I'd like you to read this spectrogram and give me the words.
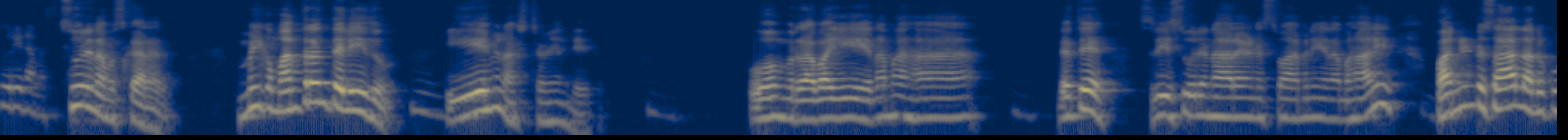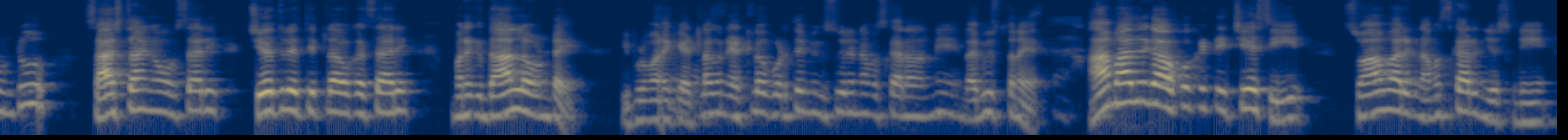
సూర్య నమస్కారం. సూర్య నమస్కారాలు. మీకు మంత్రం తెలియదు. ఏమి నష్టమేం లేదు. ఓం రవయే నమ. లేతే శ్రీ సూర్యనారాయణ స్వామిని నమ అని పన్నెండు సార్లు అనుకుంటూ సాష్టాంగం ఒకసారి చేతులు ఎత్తి ఇట్లా ఒకసారి మనకి దానిలో ఉంటాయి. ఇప్పుడు మనకి ఎట్లాగో నెట్లో కొడితే మీకు సూర్య నమస్కారాలన్నీ లభిస్తున్నాయి. ఆ మాదిరిగా ఒక్కొక్కటి చేసి స్వామివారికి నమస్కారం చేసుకుని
